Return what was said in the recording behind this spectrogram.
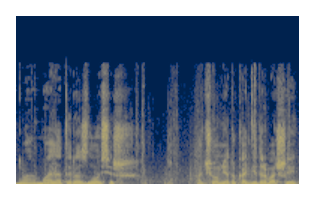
Нормально ты разносишь. А что, у меня только одни дробаши?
